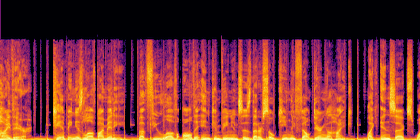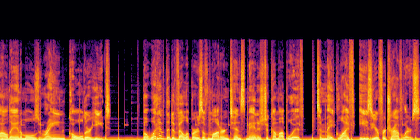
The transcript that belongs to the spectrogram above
Hi there. Camping is loved by many, but few love all the inconveniences that are so keenly felt during a hike, like insects, wild animals, rain, cold, or heat. But what have the developers of modern tents managed to come up with to make life easier for travelers?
